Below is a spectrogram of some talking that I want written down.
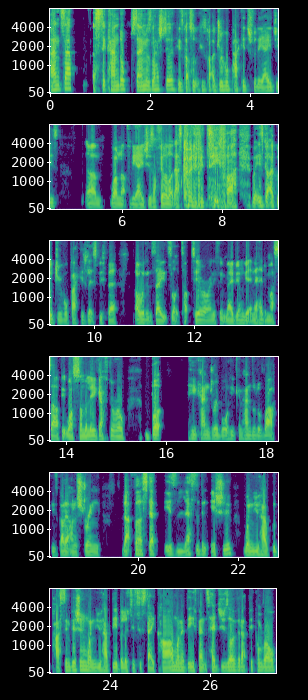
Answer a stick handle, same as last year. He's got he's got a dribble package for the ages. Um, well, not for the ages. I feel like that's going a bit too far, but he's got a good dribble package. Let's be fair. I wouldn't say it's like top tier or anything. Maybe I'm getting ahead of myself. It was summer league after all, but he can dribble. He can handle the rock. He's got it on a string. That first step is less of an issue when you have good passing vision, when you have the ability to stay calm, when a defense hedges over that pick and roll.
